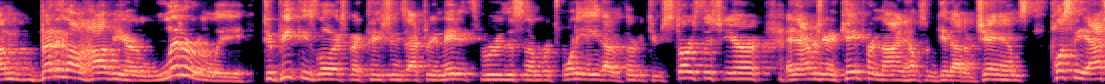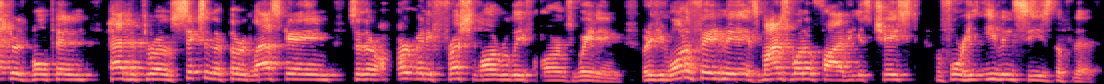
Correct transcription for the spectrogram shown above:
I'm betting on Javier literally to beat these low expectations after he made it through this number 28 out of 32 starts this year and averaging a K per nine helps him get out of jams. Plus, the Astros bullpen had to throw six in the third last game, so there aren't many fresh long relief arms waiting. But if you want to fade me, it's minus 105. He gets chased before he even sees the fifth.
